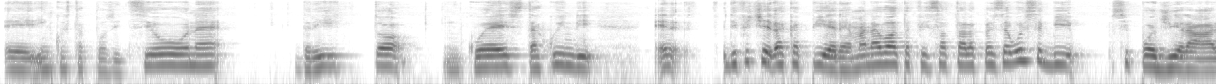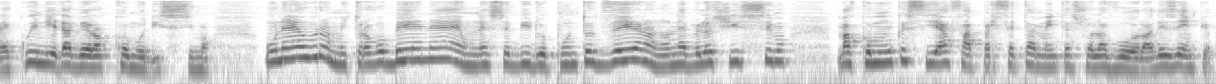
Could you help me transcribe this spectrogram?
in questa posizione, dritto, in questa, quindi è difficile da capire, ma una volta fissata la presa USB si può girare, quindi è davvero comodissimo. Un euro mi trovo bene, è un USB 2.0, non è velocissimo, ma comunque sia fa perfettamente il suo lavoro. Ad esempio,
